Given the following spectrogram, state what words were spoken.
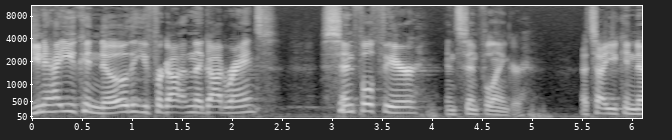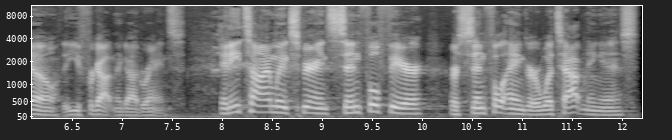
Do you know how you can know that you've forgotten that God reigns? Sinful fear and sinful anger. That's how you can know that you've forgotten that God reigns. Anytime we experience sinful fear or sinful anger, what's happening is,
